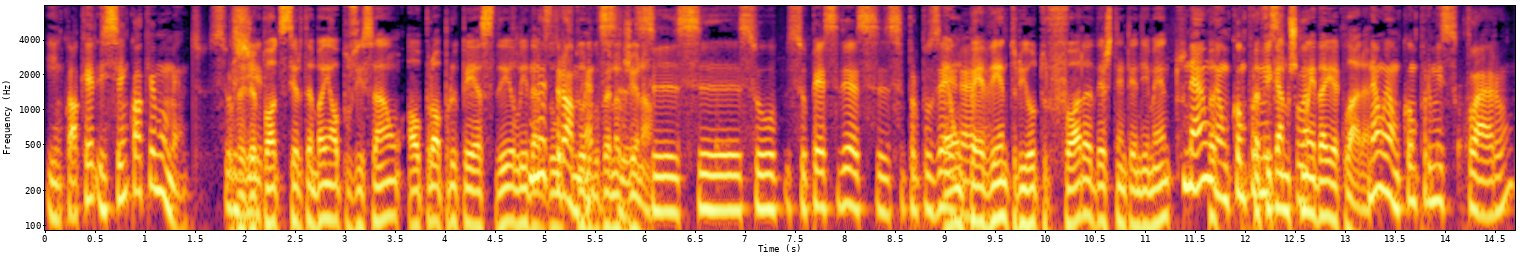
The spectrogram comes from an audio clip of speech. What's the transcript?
e em qualquer, isso em qualquer momento. Surgir. Ou seja, pode ser também a oposição ao próprio PSD, líder do futuro governo regional. Se, se, se, o, se o PSD se, se, propuser. É um pé dentro e outro fora deste entendimento? Não, para, é um compromisso. Para ficarmos com uma ideia clara. Não, é um compromisso claro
